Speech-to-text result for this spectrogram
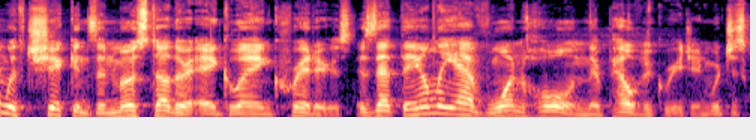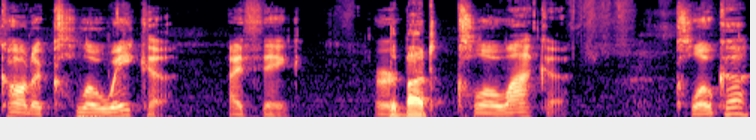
With chickens and most other egg-laying critters is that they only have one hole in their pelvic region, which is called a cloaca, I think, or the butt cloaca. Cloaca?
